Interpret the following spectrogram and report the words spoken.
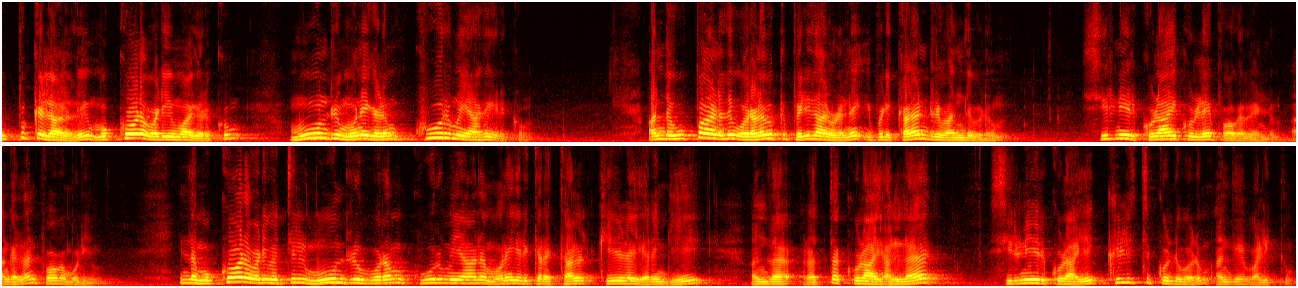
உப்புக்கல்லானது முக்கோண வடிவமாக இருக்கும். மூன்று முனைகளும் கூர்மையாக இருக்கும். அந்த உப்பானது ஓரளவுக்கு பெரிதானுடனே இப்படி கலன்று வந்துவிடும். சிறுநீர் குழாய்க்குள்ளே போக வேண்டும். அங்கே தான் போக முடியும். இந்த முக்கோண வடிவத்தில் மூன்று புறம் கூர்மையான முனை இருக்கிற கல் கீழே இறங்கி அந்த இரத்த குழாய் அல்ல சிறுநீர் குழாயை கிழித்து கொண்டு வரும். அங்கே வலிக்கும்.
